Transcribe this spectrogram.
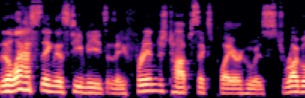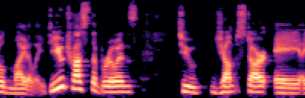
The last thing this team needs is a fringe top six player who has struggled mightily. Do you trust the Bruins to jumpstart a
